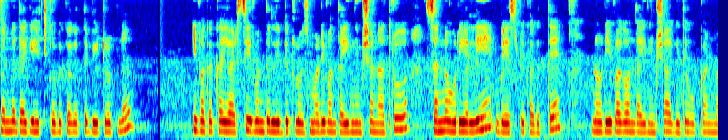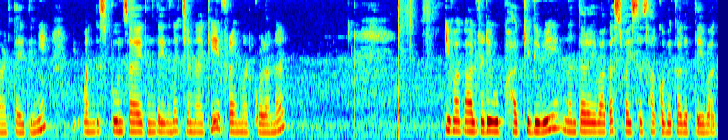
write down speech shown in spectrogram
ಸಣ್ಣದಾಗಿ ಹೆಚ್ಕೋಬೇಕಾಗುತ್ತೆ ಬೀಟ್ರೂಟ್ನ ಇವಾಗ ಕೈ ಆಡಿಸಿ ಒಂದು ಲಿಡ್ ಕ್ಲೋಸ್ ಮಾಡಿ ಒಂದು ಐದು ನಿಮಿಷನಾದರೂ ಸಣ್ಣ ಉರಿಯಲ್ಲಿ ಬೇಯಿಸ್ಬೇಕಾಗುತ್ತೆ. ನೋಡಿ, ಇವಾಗ ಒಂದು ಐದು ನಿಮಿಷ ಆಗಿದೆ ಓಪನ್ ಮಾಡ್ತಾ ಇದ್ದೀನಿ. ಒಂದು ಸ್ಪೂನ್ ಸಹಾಯದಿಂದ ಇದನ್ನು ಚೆನ್ನಾಗಿ ಫ್ರೈ ಮಾಡ್ಕೊಳ್ಳೋಣ. ಇವಾಗ ಆಲ್ರೆಡಿ ಉಪ್ಪು ಹಾಕಿದ್ದೀವಿ. ನಂತರ ಇವಾಗ ಸ್ಪೈಸಸ್ ಹಾಕೋಬೇಕಾಗತ್ತೆ ಇವಾಗ.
